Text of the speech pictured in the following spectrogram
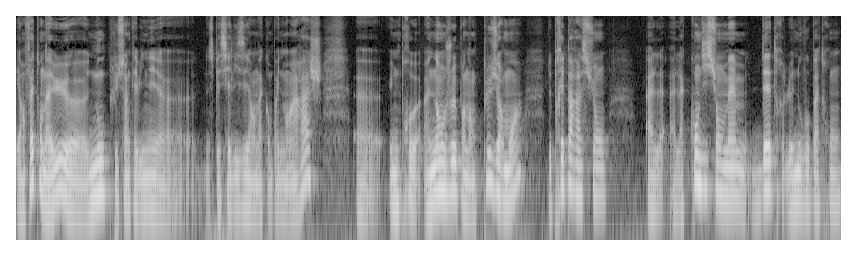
Et en fait, on a eu, euh, nous, plus un cabinet euh, spécialisé en accompagnement RH, euh, un enjeu pendant plusieurs mois de préparation à la, condition même d'être le nouveau patron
